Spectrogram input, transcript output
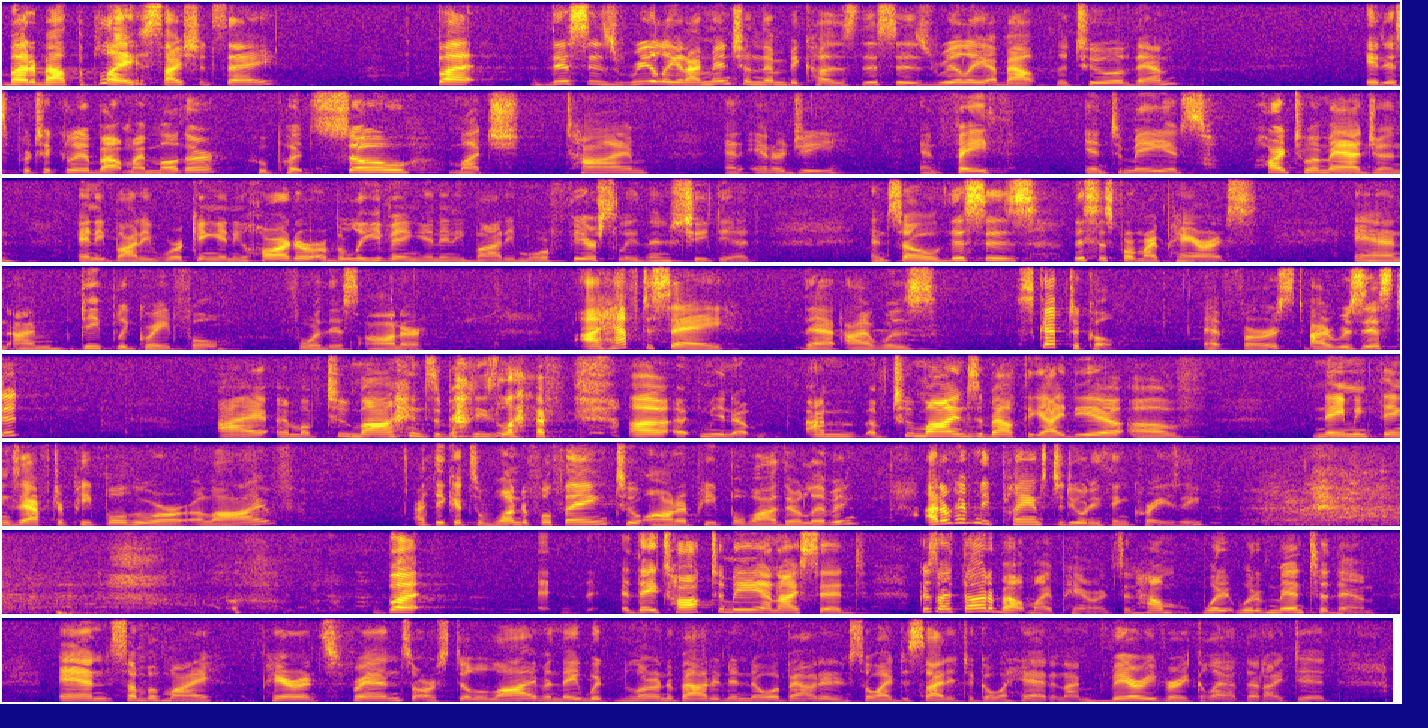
but about the place, I should say. But this is really, and I mention them because this is really about the two of them. It is particularly about my mother, who put so much time and energy and faith into me. It's hard to imagine anybody working any harder or believing in anybody more fiercely than she did. And so this is, this is for my parents, and I'm deeply grateful for this honor. I have to say that I was skeptical at first. I resisted. I am of two minds about, he's laughing, uh, you know, I'm of two minds about the idea of naming things after people who are alive. I think it's a wonderful thing to honor people while they're living. I don't have any plans to do anything crazy. but they talked to me and I said, because I thought about my parents and how what it would have meant to them. And some of my parents' friends are still alive and they would learn about it and know about it. And so I decided to go ahead, and I'm very, very glad that I did.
